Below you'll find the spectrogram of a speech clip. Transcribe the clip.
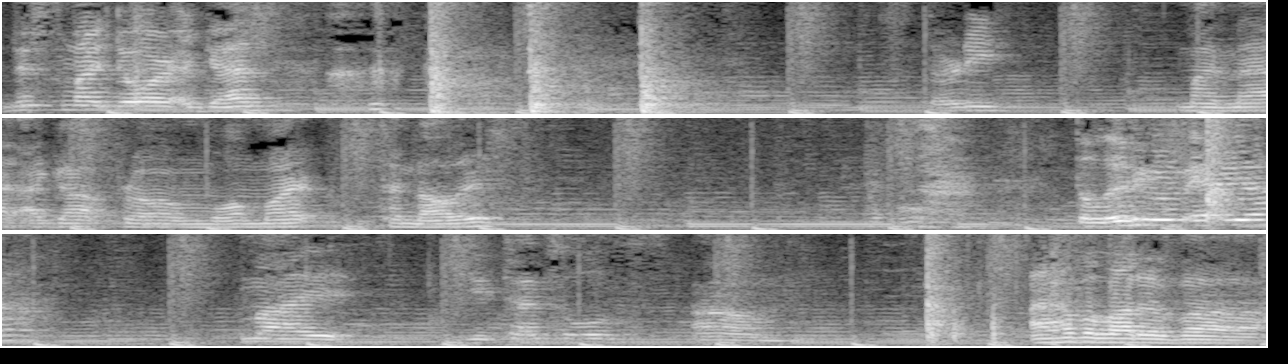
This is my door again. it's 30. My mat I got from Walmart, $10. The living room area, my utensils. Um, I have a lot of, uh,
